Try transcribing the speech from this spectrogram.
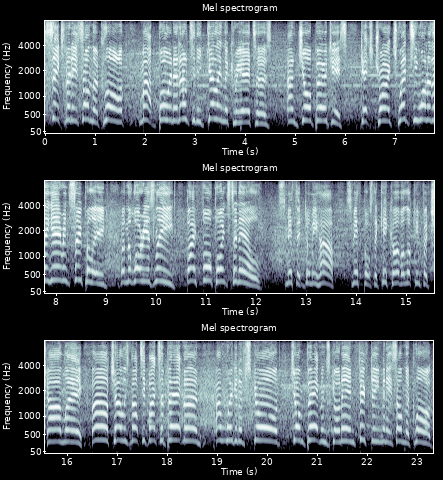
Six minutes on the clock. Matt Bowen and Anthony Gelling, the creators, and Joe Burgess gets try 21 of the year in Super League, and the Warriors lead by four points to nil. Smith at dummy half. Smith puts the kick over looking for Charnley. Oh, Charnley's knocked it back to Bateman. And Wigan have scored. John Bateman's gone in. 15 minutes on the clock.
